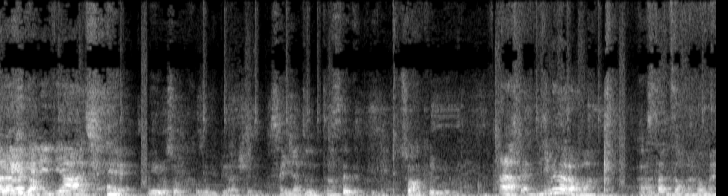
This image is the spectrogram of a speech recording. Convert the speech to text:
una pulita. che mi piace. Io lo so che cosa ti piace. Sai già tutto. Stai tranquillo. So anche lui. Allora, dimmi una roba. Ah. Sta zona com'è?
